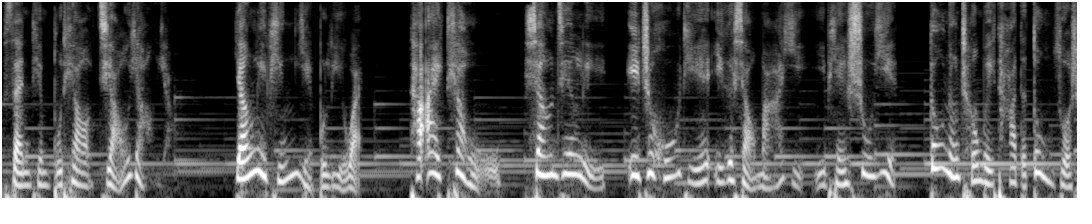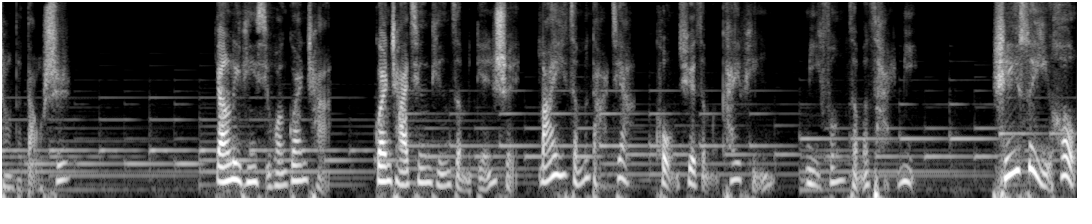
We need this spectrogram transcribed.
三天不跳脚痒痒。”杨丽萍也不例外。她爱跳舞，乡间里一只蝴蝶、一个小蚂蚁、一片树叶，都能成为她的动作上的导师。杨丽萍喜欢观察，观察蜻蜓怎么点水，蚂蚁怎么打架，孔雀怎么开屏，蜜蜂怎么采蜜。十一岁以后，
